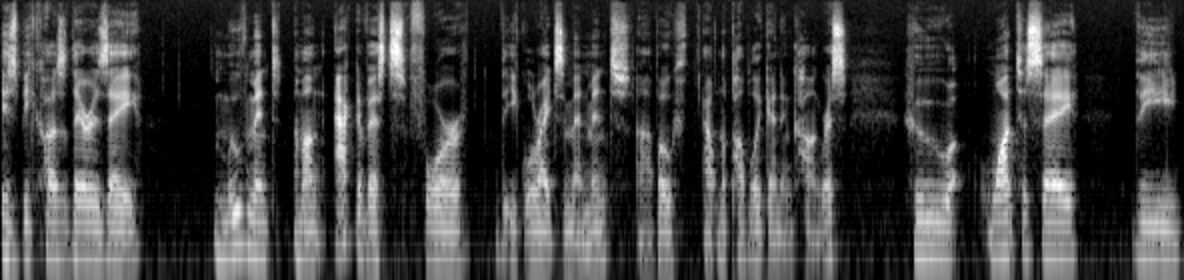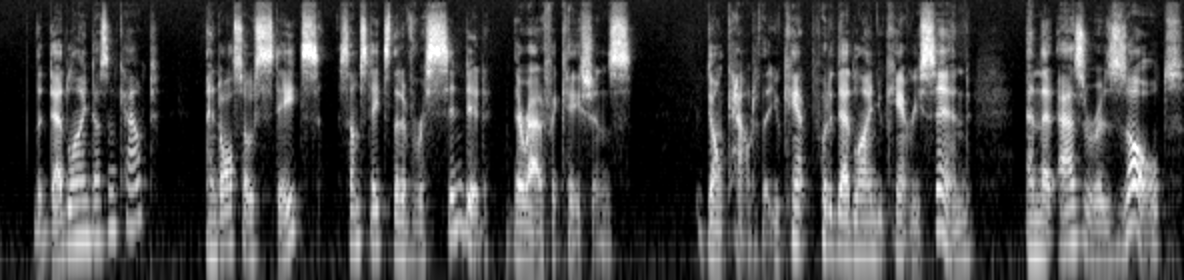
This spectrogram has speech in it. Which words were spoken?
is because there is a movement among activists for the Equal Rights Amendment, uh, both out in the public and in Congress, who want to say the the deadline doesn't count, and also states, some states that have rescinded their ratifications don't count. That you can't put a deadline, you can't rescind, and that as a result,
